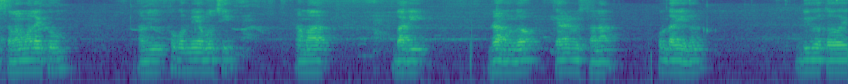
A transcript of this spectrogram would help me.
আসসালামু আলাইকুম। আমি খোকন মিয়া বলছি, আমার বাড়ি ব্রাহ্মণগাঁও কেরানীগঞ্জ থানা কোন্দাই এলুন বিগত ওই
